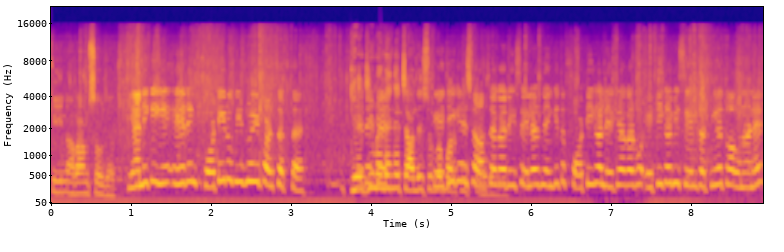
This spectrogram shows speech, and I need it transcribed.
तीन आराम से हो जाते हैं। यानी कि ये इयर रिंग फोर्टी रुपीज़ में भी पड़ सकता है। के जी में लेंगे चालीस रुपये के हिसाब से अगर रीसेलर्स लेंगी तो 40 का लेके अगर वो एटी का भी सेल करती हैं तो उन्होंने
